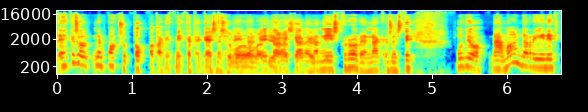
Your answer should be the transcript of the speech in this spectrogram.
ehkä se on ne paksut toppatakit, mitkä tekee sen, Se että ei, olla, ei tarvitse se kävellä niin skroden näköisesti. Mutta joo, nämä mandariinit,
